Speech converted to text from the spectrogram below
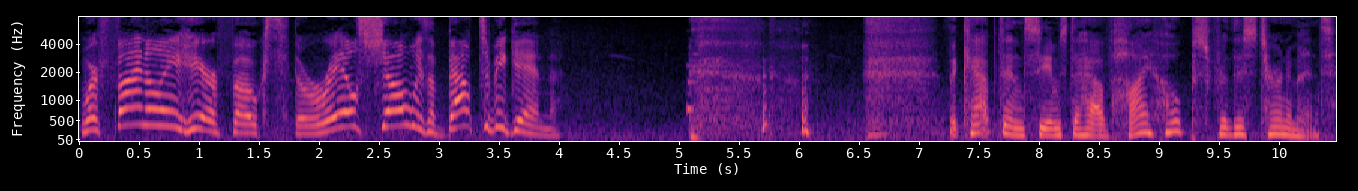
We're finally here, folks. The real show is about to begin. The captain seems to have high hopes for this tournament.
